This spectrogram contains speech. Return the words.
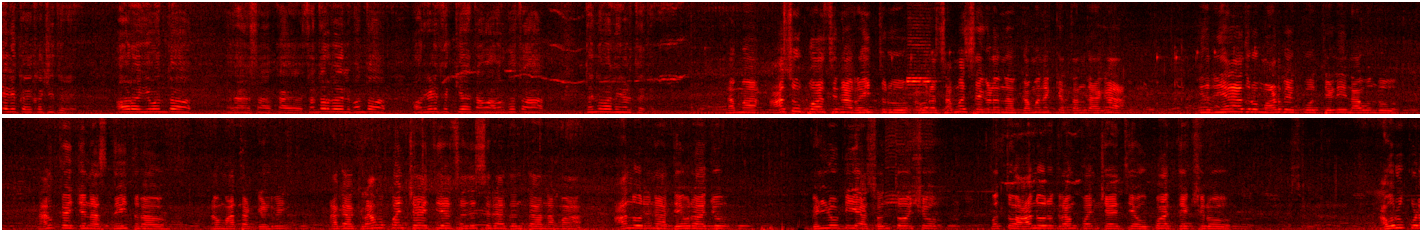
ಹೇಳಿ ಕೈ ಕಳಿಸಿದ್ದೇವೆ. ಅವರ ಈ ಒಂದು ಸಂದರ್ಭದಲ್ಲಿ ಬಂದು ಅವ್ರು ಹೇಳಿದ್ದಕ್ಕೆ ನಾವು ಅವ್ರಿಗೂ ಸಹ ಧನ್ಯವಾದ ಹೇಳ್ತೇವೆ ನಮ್ಮ ಆಸುಪಾಸಿನ ರೈತರು ಅವರ ಸಮಸ್ಯೆಗಳನ್ನು ಗಮನಕ್ಕೆ ತಂದಾಗ ಇದನ್ನ ಏನಾದರೂ ಮಾಡಬೇಕು ಅಂತೇಳಿ ನಾವೊಂದು ನಾಲ್ಕೈದು ಜನ ಸ್ನೇಹಿತರ ನಾವು ಮಾತಾಡ್ಕೊಂಡ್ವಿ. ಆಗ ಗ್ರಾಮ ಪಂಚಾಯಿತಿಯ ಸದಸ್ಯರಾದಂಥ ನಮ್ಮ ಆನೂರಿನ ದೇವರಾಜು, ಬೆಳ್ಳೂಟಿಯ ಸಂತೋಷು ಮತ್ತು ಆನೂರು ಗ್ರಾಮ ಪಂಚಾಯಿತಿಯ ಉಪಾಧ್ಯಕ್ಷರು ಅವರು ಕೂಡ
